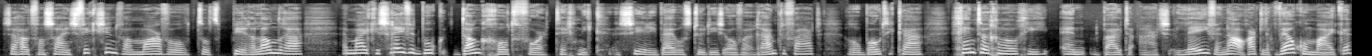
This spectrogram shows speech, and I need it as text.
Ze houdt van science fiction, van Marvel tot Perelandra. En Maaike schreef het boek Dank God voor Techniek. Een serie bijbelstudies over ruimtevaart, robotica, gentechnologie en buitenaards leven. Nou, hartelijk welkom Maaike.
